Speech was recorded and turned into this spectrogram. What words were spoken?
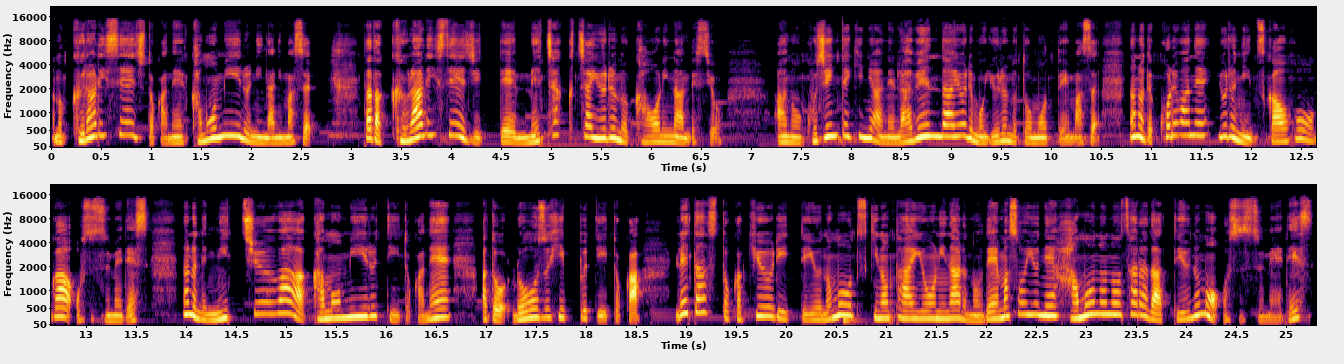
あの、クラリセージとかね、カモミールになります。ただ、クラリセージってめちゃくちゃ緩む香りなんですよ。あの、個人的にはね、ラベンダーよりも緩むと思っています。なので、これはね、夜に使う方がおすすめです。なので、日中はカモミールティーとかね、あと、ローズヒップティーとか、レタスとかキュウリっていうのも月の対応になるので、まあそういうね、葉物のサラダっていうのもおすすめです。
